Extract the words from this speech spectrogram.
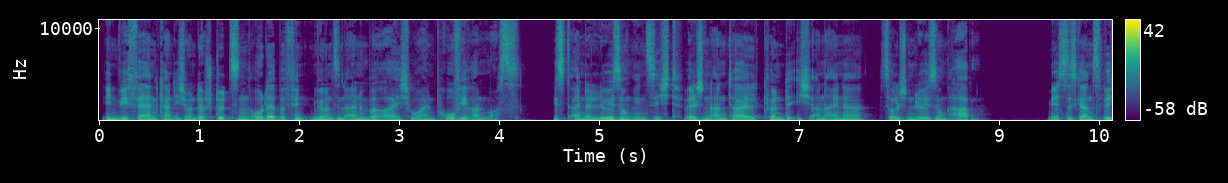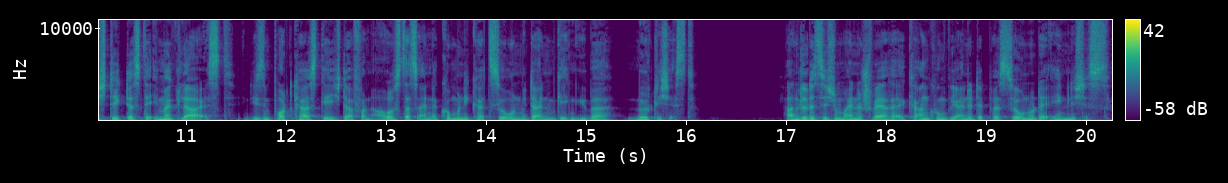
Inwiefern kann ich unterstützen oder befinden wir uns in einem Bereich, wo ein Profi ran muss? Ist eine Lösung in Sicht? Welchen Anteil könnte ich an einer solchen Lösung haben? Mir ist es ganz wichtig, dass der immer klar ist. In diesem Podcast gehe ich davon aus, dass eine Kommunikation mit deinem Gegenüber möglich ist. Handelt es sich um eine schwere Erkrankung wie eine Depression oder ähnliches,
